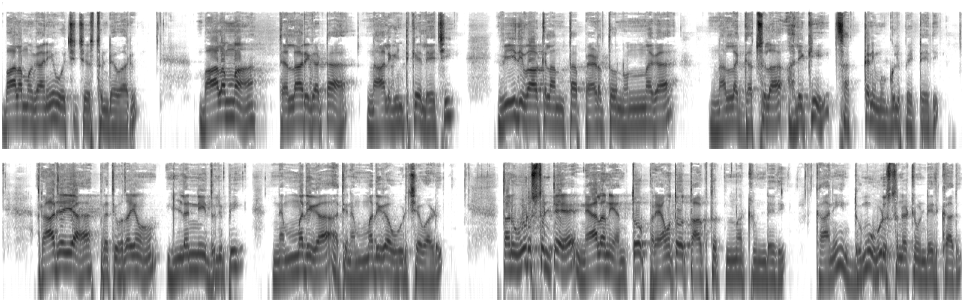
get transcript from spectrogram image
బాలమ్మ కానీ వచ్చి చేస్తుండేవారు. బాలమ్మ తెల్లారిగట్ట నాలుగింటికే లేచి వీధి వాకిలంతా పేడతో నున్నగా నల్ల గచ్చులా అలికి చక్కని ముగ్గులు పెట్టేది. రాజయ్య ప్రతి ఉదయం ఇళ్ళన్నీ దులిపి నెమ్మదిగా అతి నెమ్మదిగా ఊడ్చేవాడు. తను ఊడుస్తుంటే నేలను ఎంతో ప్రేమతో తాకుతున్నట్లుండేది. కానీ దుమ్ము ఊడుస్తున్నట్లు ఉండేది కాదు.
